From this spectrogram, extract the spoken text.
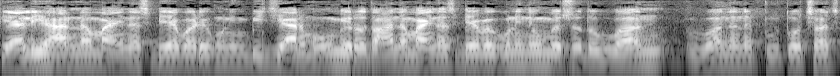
પહેલી હારને માઇનસ બે વડે ગુણીને બીજી હારમાં ઉમેરો. તો આને માઇનસ બે વડે ગુણીને ઉમેરશો તો વન વન અને ટુ તો છ જ.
